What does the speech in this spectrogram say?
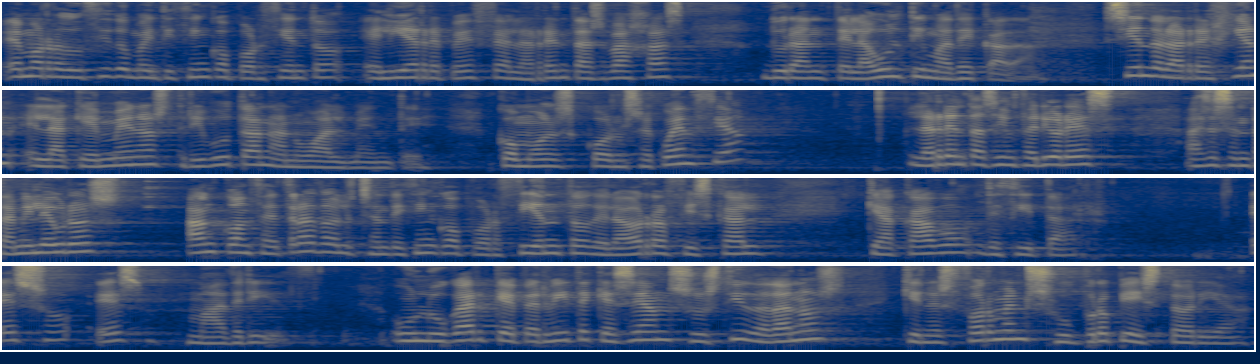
hemos reducido un 25% el IRPF a las rentas bajas durante la última década, siendo la región en la que menos tributan anualmente. Como consecuencia, las rentas inferiores a 60.000 euros han concentrado el 85% del ahorro fiscal que acabo de citar. Eso es Madrid, un lugar que permite que sean sus ciudadanos quienes formen su propia historia.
